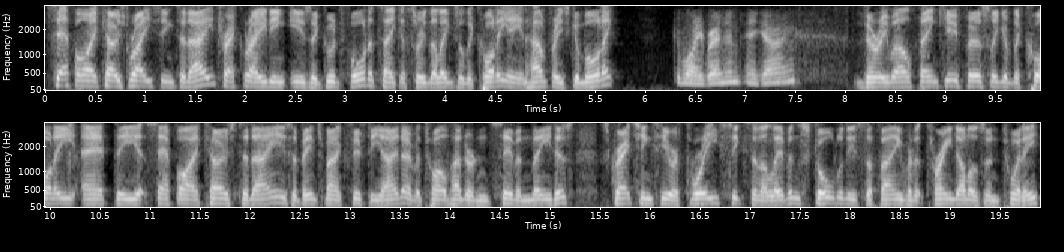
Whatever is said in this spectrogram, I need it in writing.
Sapphire Coast Racing today, track rating is a good four to take us through the legs of the quaddy. Ian Humphreys, good morning. Good morning, Brendan. How you going? Very well, thank you. First leg of the quaddy at the Sapphire Coast today is a benchmark 58 over 1207 metres. Scratchings here are 3, 6 and 11. Scalded is the favourite at $3.20.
